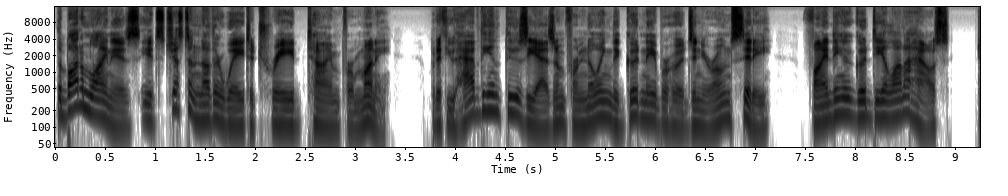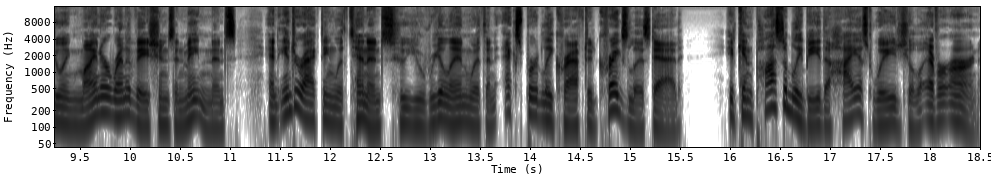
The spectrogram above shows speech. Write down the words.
The bottom line is, it's just another way to trade time for money. But if you have the enthusiasm for knowing the good neighborhoods in your own city, finding a good deal on a house, doing minor renovations and maintenance, and interacting with tenants who you reel in with an expertly crafted Craigslist ad, it can possibly be the highest wage you'll ever earn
